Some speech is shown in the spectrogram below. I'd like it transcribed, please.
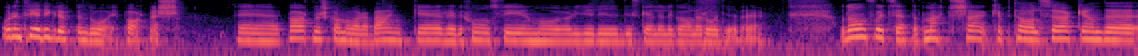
Och den tredje gruppen då är partners Eh, partners kommer vara banker, revisionsfirmor, juridiska eller legala rådgivare. Och de får ett sätt att matcha kapitalsökande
